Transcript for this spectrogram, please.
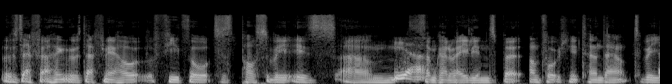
there was definitely, I think there was definitely a, whole, a few thoughts as possibly it is um, Yeah. some kind of aliens, but unfortunately it turned out to be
